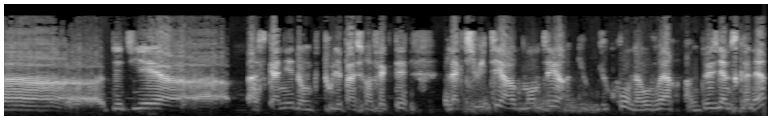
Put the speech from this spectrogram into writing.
euh, dédié euh, à scanner donc tous les patients infectés. L'activité a augmenté. Du, du, coup, on a ouvert un deuxième scanner.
